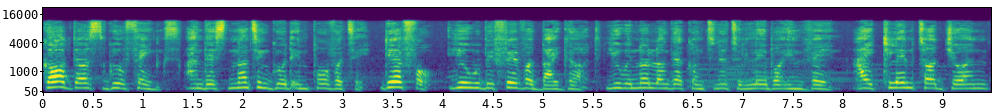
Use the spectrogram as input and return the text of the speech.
God does good things and there's nothing good in poverty. Therefore, you will be favored by God. You will no longer continue to labor in vain. I claim 3 John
